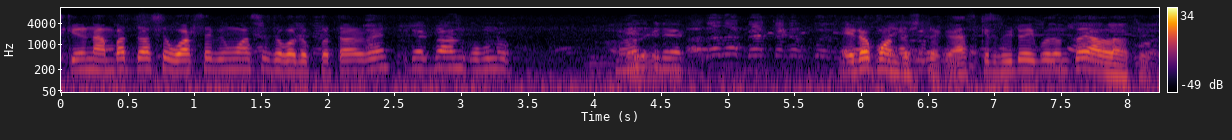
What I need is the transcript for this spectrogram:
স্ক্রিনে নাম্বার দেওয়া আছে হোয়াটসঅ্যাপ ইমো আছে যোগাযোগ করতে পারবেন। এটা এটাও পঞ্চাশ টাকা। আজকের ভিডিও এই পর্যন্তই আল্লাহ হাফিজ।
